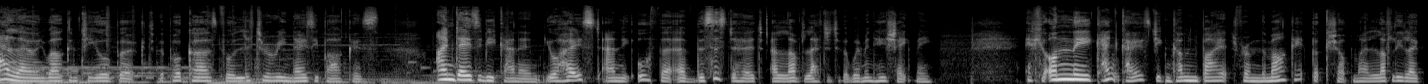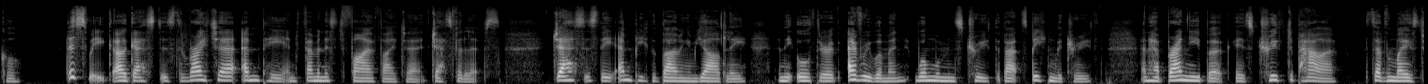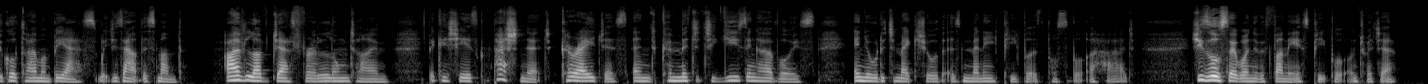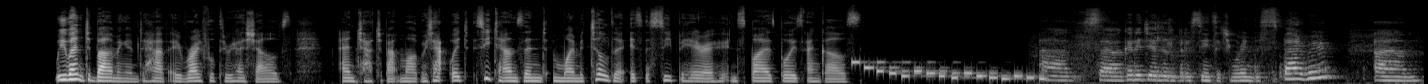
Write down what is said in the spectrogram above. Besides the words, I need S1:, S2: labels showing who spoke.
S1: Hello and welcome to You're Booked, the podcast for literary nosy parkers. I'm Daisy Buchanan, your host and the author of The Sisterhood, a love letter to the women who shaped me. If you're on the Kent coast, you can come and buy it from the Market Bookshop, my lovely local. This week, our guest is the writer, MP, and feminist firefighter Jess Phillips. Jess is the MP for Birmingham Yardley and the author of Every Woman, One Woman's Truth About Speaking the Truth, and her brand new book is Truth to Power Seven Ways to Call Time on BS, which is out this month. I've loved Jess for a long time because she is compassionate, courageous, and committed to using her voice in order to make sure that as many people as possible are heard. She's also one of the funniest people on Twitter. We went to Birmingham to have a rifle through her shelves and chat about Margaret Atwood, Sue Townsend, and why Matilda is a superhero who inspires boys and girls. Um, so I'm going to do a little bit of scene setting. We're in the spare room. Um,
